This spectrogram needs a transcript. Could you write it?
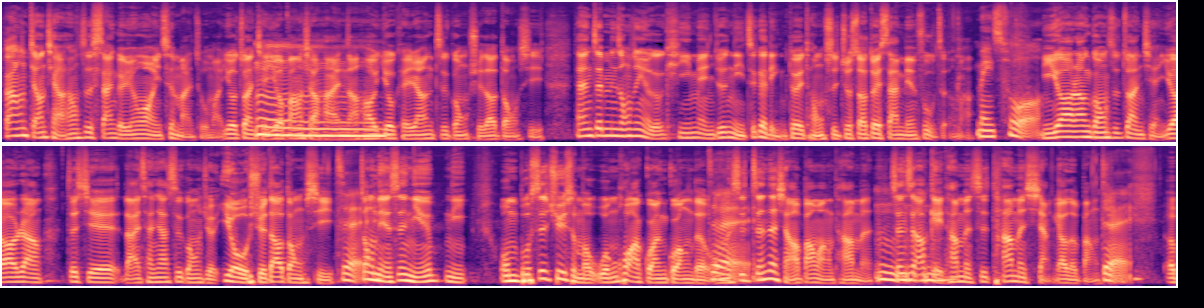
刚刚讲起来好像是三个愿望一次满足嘛，又赚钱又帮小孩，嗯然后又可以让职工学到东西。但是这边中间有个 key man，就是你这个领队同时就是要对三边负责嘛。没错，你又要让公司赚钱，又要让这些来参加施工觉得有学到东西。对重点是你你我们不是去什么文化观光的，我们是真的想要帮忙他们，嗯甚至要给他们是他们想要的帮助，对，而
